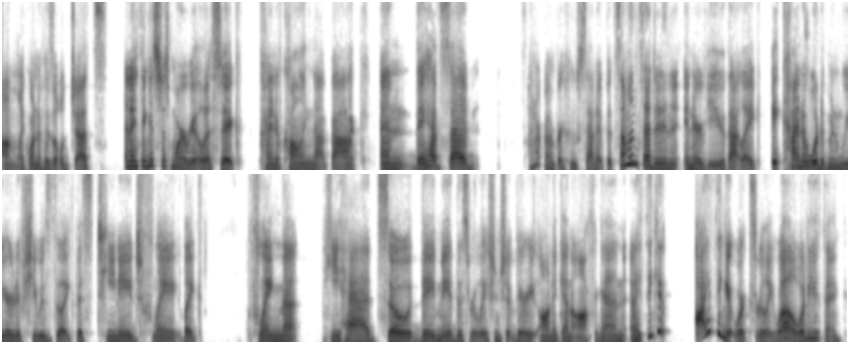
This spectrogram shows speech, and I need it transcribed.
on like one of his old jets. And I think it's just more realistic kind of calling that back. And they had said, I don't remember who said it, but someone said it in an interview that like it kind of would have been weird if she was like this teenage flame, like fling that he had. So they made this relationship very on again, off again. And I think it I think it works really well. What do you think?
